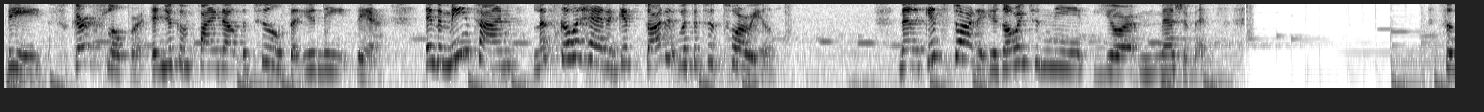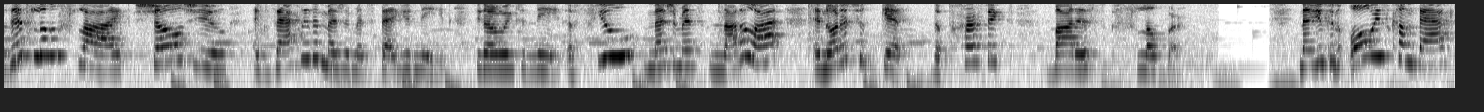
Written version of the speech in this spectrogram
the skirt sloper and you can find out the tools that you need there. In the meantime, let's go ahead and get started with the tutorial. Now to get started, you're going to need your measurements. So this little slide shows you exactly the measurements that you need. You're going to need a few measurements, not a lot, in order to get the perfect bodice sloper. Now you can always come back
